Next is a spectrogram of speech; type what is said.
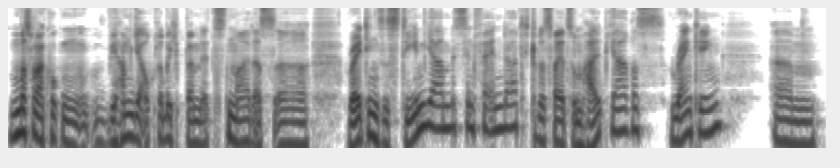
muss mal gucken. Wir haben ja auch, glaube ich, beim letzten Mal das äh, Rating-System ja ein bisschen verändert. Ich glaube, das war ja zum Halbjahres-Ranking. Ähm,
